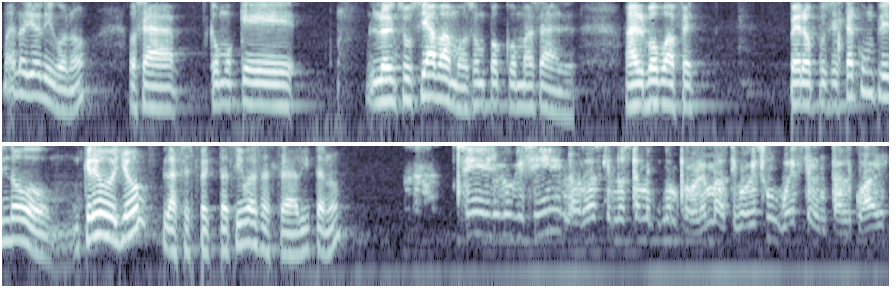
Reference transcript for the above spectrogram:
Bueno, yo digo, ¿no? O sea, como que lo ensuciábamos un poco más al, al Boba Fett. Pero pues está cumpliendo, creo yo, las expectativas hasta ahorita, ¿no? Sí, yo creo que sí. La verdad es que no está metiendo en problemas. Digo, es un western tal cual.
